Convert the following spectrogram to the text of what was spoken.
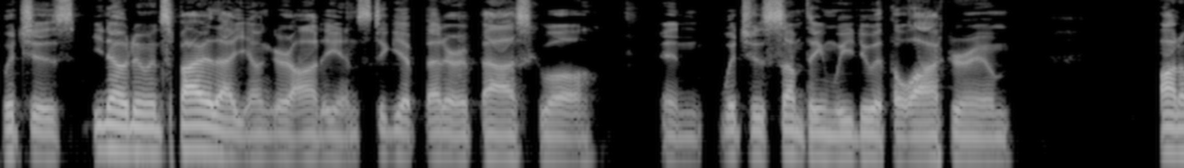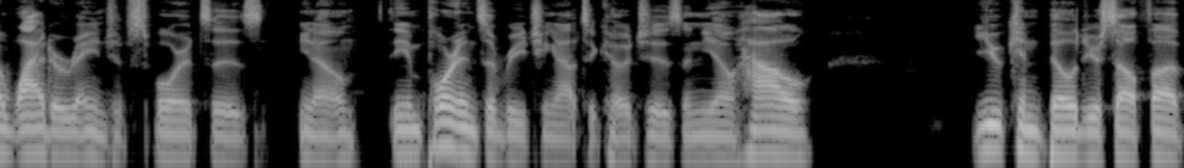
which is, you know, to inspire that younger audience to get better at basketball. And which is something we do at the locker room on a wider range of sports is, you know, the importance of reaching out to coaches and you know how you can build yourself up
